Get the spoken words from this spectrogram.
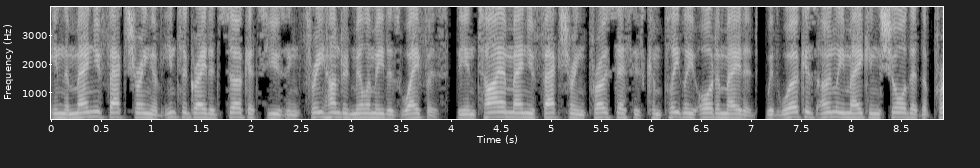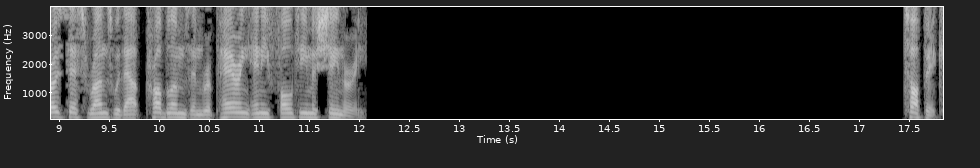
In the manufacturing of integrated circuits using 300 mm wafers, the entire manufacturing process is completely automated, with workers only making sure that the process runs without problems and repairing any faulty machinery. Topic:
